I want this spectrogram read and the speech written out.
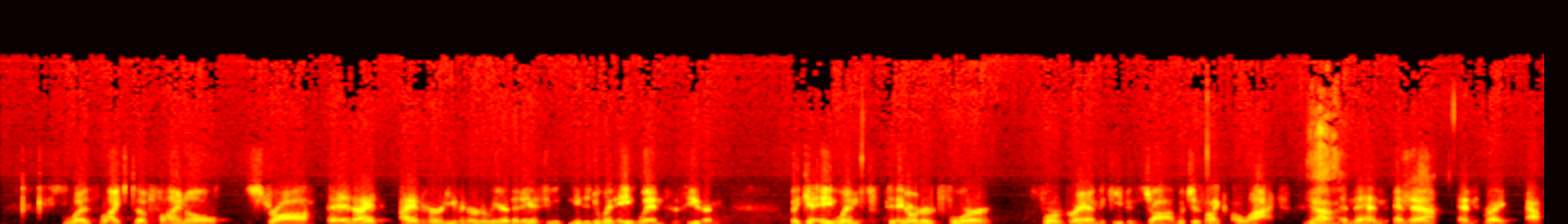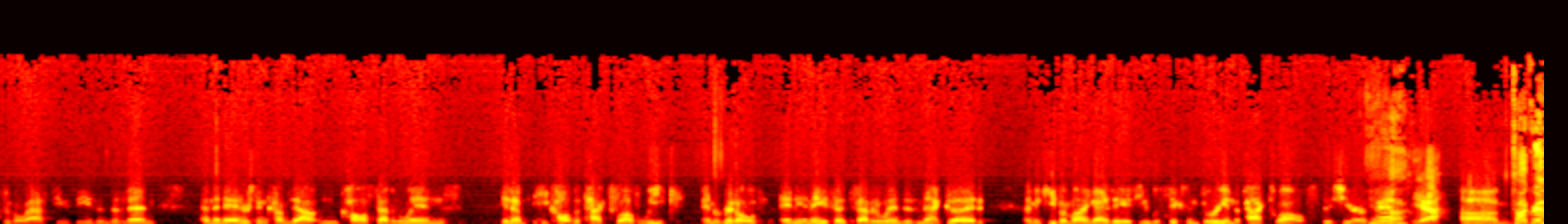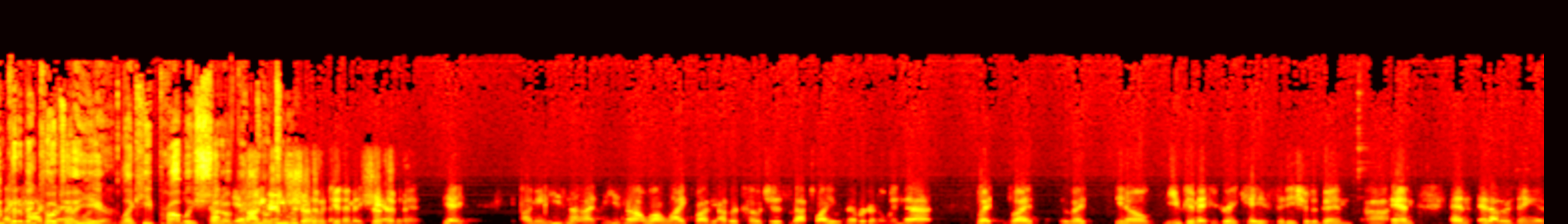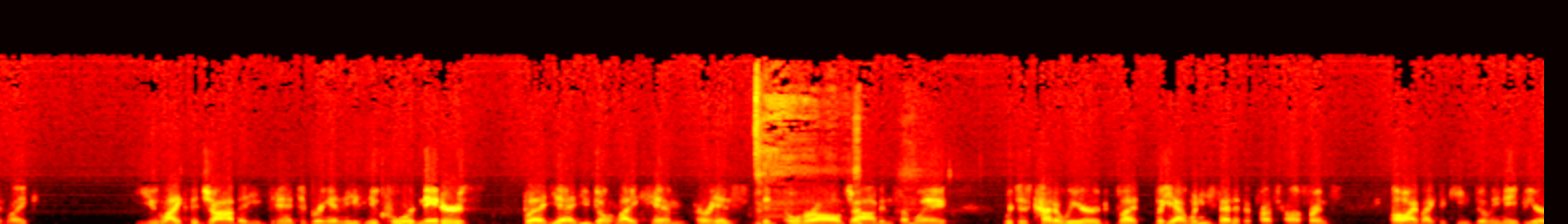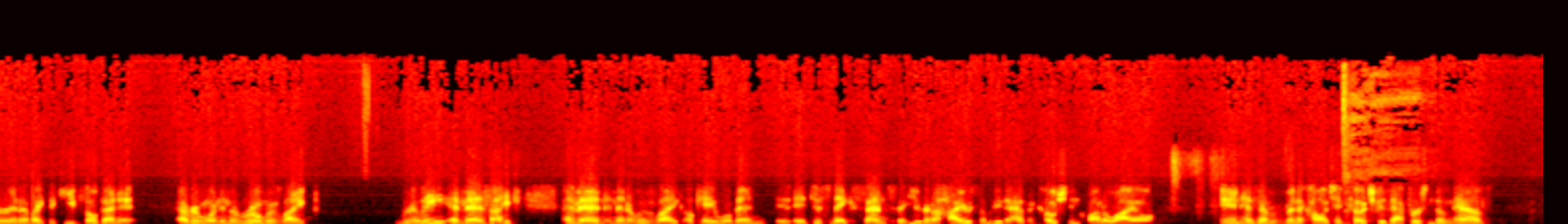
was like the final straw. And I had I had heard even earlier that ASU needed to win eight wins this season, like get eight wins to, in order for for Graham to keep his job, which is like a lot. Yeah. And then and Yeah. then and right after the last two seasons, and then and then Anderson comes out and calls seven wins. You know, he called the Pac-12 weak and riddled, and, and he said seven wins isn't that good. I mean, keep in mind, guys, ASU was six and three in the Pac-12 this year. Yeah. Yeah. Um, Todd Graham Like, could have been Todd coach of the was- year. Like he probably should have yeah, been he, coach. he was a have been. legitimate Should candidate. Yeah, I mean, he's not he's not well liked by the other coaches, so that's why he was never going to win that. But but but you know, you can make a great case that he should have been. Uh, and and another thing is like, you like the job that he did to bring in these new coordinators, but yet you don't like him or his the overall job in some way, which is kind of weird. But but yeah, when he said at the press conference, "Oh, I'd like to keep Billy Napier and I'd like to keep Phil Bennett," everyone in the room was like, "Really?" And then like, and then and then it was like, okay, well then it, it just makes sense that you're going to hire somebody that hasn't coached in quite a while and has never been a college head coach because that person doesn't have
